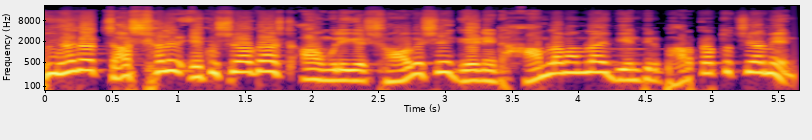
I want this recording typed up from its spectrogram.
দুই হাজার চার সালের একুশে আগস্ট আওয়ামী লীগের সমাবেশে গ্রেনেড হামলা মামলায় বিএনপির ভারপ্রাপ্ত চেয়ারম্যান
